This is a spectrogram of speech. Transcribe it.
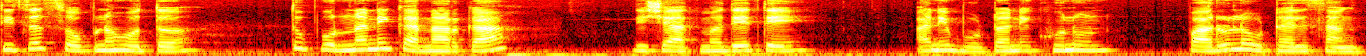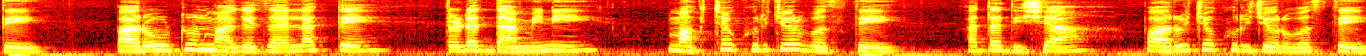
तिचंच स्वप्न होतं. तू पूर्ण नाही करणार का? दिशा आतमध्ये येते आणि बोटाने खुनून पारूला उठायला सांगते. पारू उठून मागे जायला लागते. तड्यात दामिनी मागच्या खुर्चीवर बसते. आता दिशा पारूच्या खुर्चीवर बसते.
